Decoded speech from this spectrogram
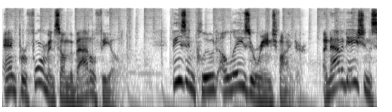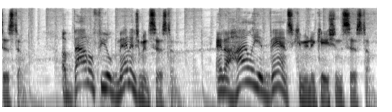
and performance on the battlefield. These include a laser rangefinder, a navigation system, a battlefield management system, and a highly advanced communication system.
